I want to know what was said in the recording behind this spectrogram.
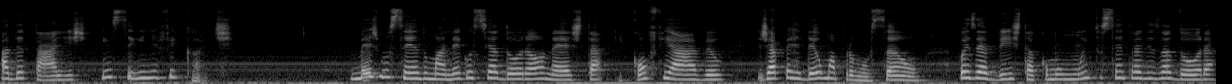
a detalhes insignificantes. Mesmo sendo uma negociadora honesta e confiável, já perdeu uma promoção, pois é vista como muito centralizadora,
